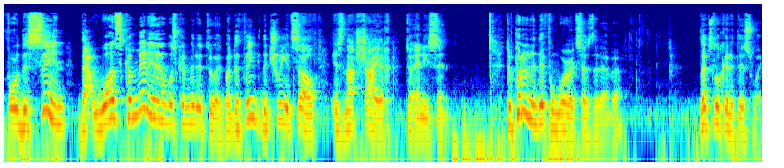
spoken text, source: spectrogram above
for the sin that was committed and was committed to it. But the thing, the tree itself is not shaykh to any sin. To put it in different words, says the Rebbe, let's look at it this way.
